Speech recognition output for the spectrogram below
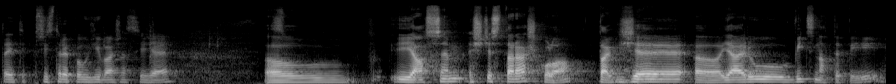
tady ty přístroje používáš asi, že? Já jsem ještě stará škola, takže já jdu víc na tepy,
